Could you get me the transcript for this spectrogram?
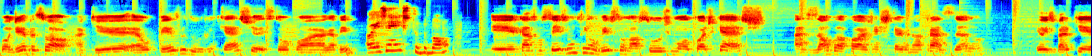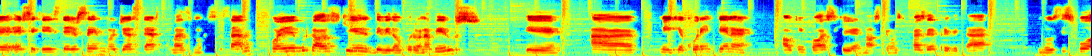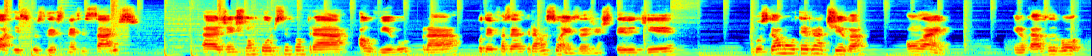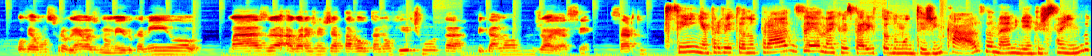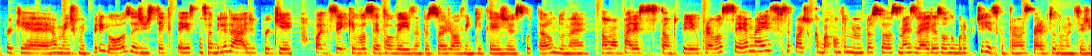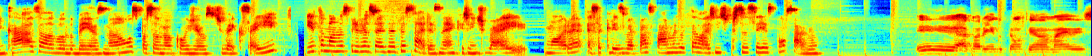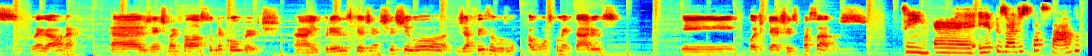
Bom dia, pessoal. Aqui é o Pedro do Greencast. Eu estou com a Gabi. Oi, gente, tudo bom? E caso vocês não tenham visto o nosso último podcast, a razão pela qual a gente terminou atrasando, eu espero que esse aqui esteja saindo no dia certo, mas nunca se sabe, foi por causa que, devido ao coronavírus e a meio que a quarentena autoimposta que nós temos que fazer para evitar nos expor a riscos desnecessários, a gente não pôde se encontrar ao vivo para poder fazer as gravações. A gente teve que buscar uma alternativa online. E no caso, houve alguns problemas no meio do caminho, mas agora a gente já tá voltando ao ritmo, tá ficando jóia, assim, certo? Sim, aproveitando para dizer, né, que eu espero que todo mundo esteja em casa, né, ninguém esteja saindo, porque é realmente muito perigoso, a gente tem que ter responsabilidade, porque pode ser que você, talvez, uma pessoa jovem que esteja escutando, né, não pareça tanto perigo para você, mas você pode acabar contaminando pessoas mais velhas ou do grupo de risco. Então, eu espero que todo mundo esteja em casa, lavando bem as mãos, passando álcool gel se tiver que sair, e tomando as prevenções necessárias, né? Que a gente vai, uma hora essa crise vai passar, mas até lá a gente precisa ser responsável. E agora indo para um tema mais legal, né? A gente vai falar sobre a Colbert, a empresa que a gente chegou, já fez alguns, alguns comentários em podcasts passados. Sim, é, em episódios passados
